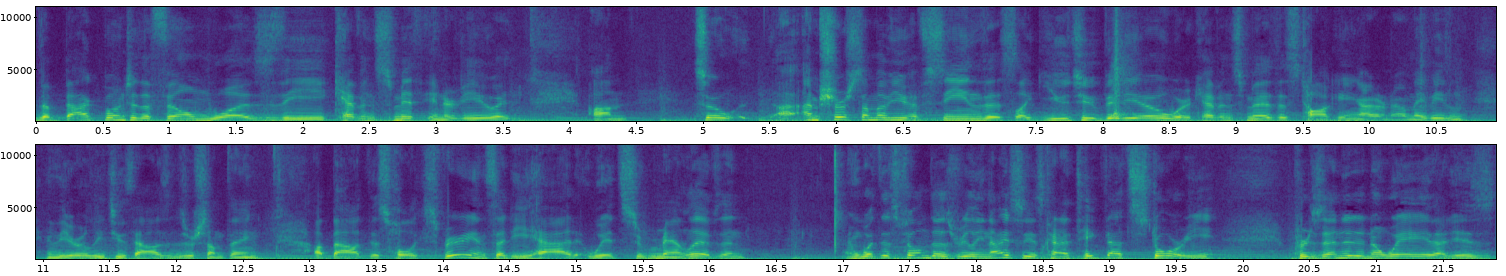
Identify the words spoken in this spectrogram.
the backbone to the film was the Kevin Smith interview. It, um, so I'm sure some of you have seen this like YouTube video where Kevin Smith is talking, I don't know, maybe in the early 2000s or something, about this whole experience that he had with Superman Lives. And, and what this film does really nicely is kind of take that story, present it in a way that is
